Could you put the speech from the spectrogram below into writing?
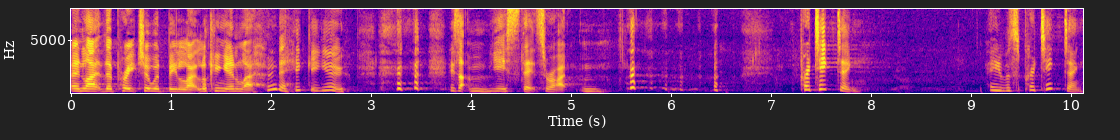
And like the preacher would be like looking in like, who the heck are you? he's like, mm, yes, that's right. Mm. Protecting. He was protecting.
